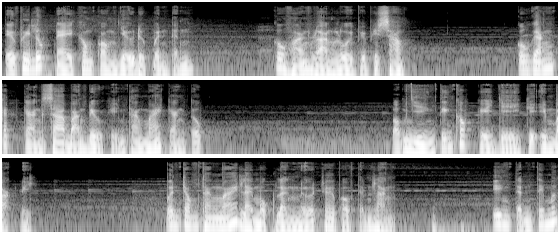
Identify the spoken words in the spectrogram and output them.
Tiểu Phi lúc này không còn giữ được bình tĩnh. Cô hoảng loạn lùi về phía sau, Cố gắng cách càng xa bản điều khiển thang máy càng tốt. Bỗng nhiên tiếng khóc kỳ dị kia im bặt đi. Bên trong thang máy lại một lần nữa rơi vào tĩnh lặng. Yên tĩnh tới mức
